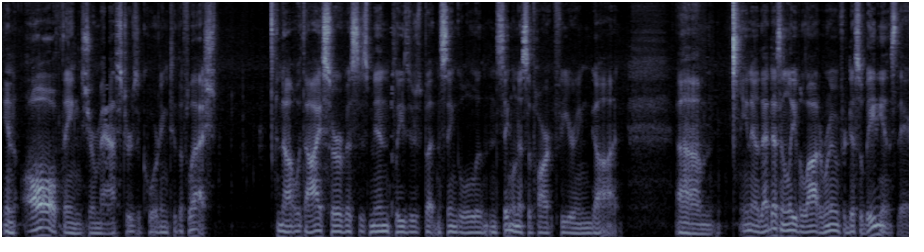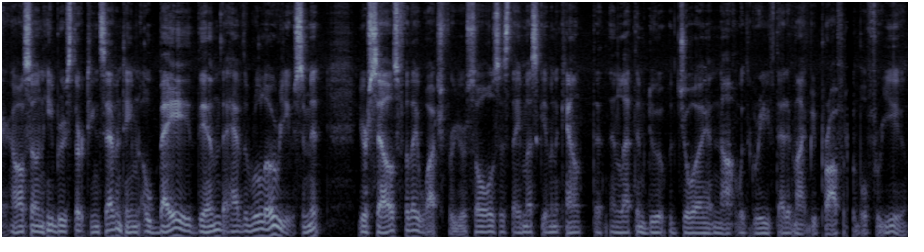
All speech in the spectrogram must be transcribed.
in all things your masters according to the flesh, not with eye service as men pleasers, but in single in singleness of heart, fearing God." Um, you know that doesn't leave a lot of room for disobedience there. Also in Hebrews 13:17, obey them that have the rule over you. Submit yourselves, for they watch for your souls as they must give an account, that, and let them do it with joy and not with grief, that it might be profitable for you.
